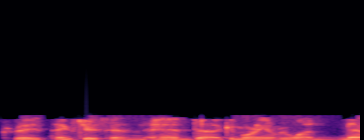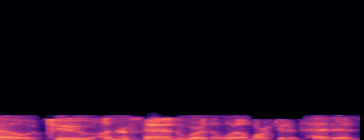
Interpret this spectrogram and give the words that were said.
Great, thanks, Jason, and uh, good morning, everyone. Now, to understand where the oil market is headed,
